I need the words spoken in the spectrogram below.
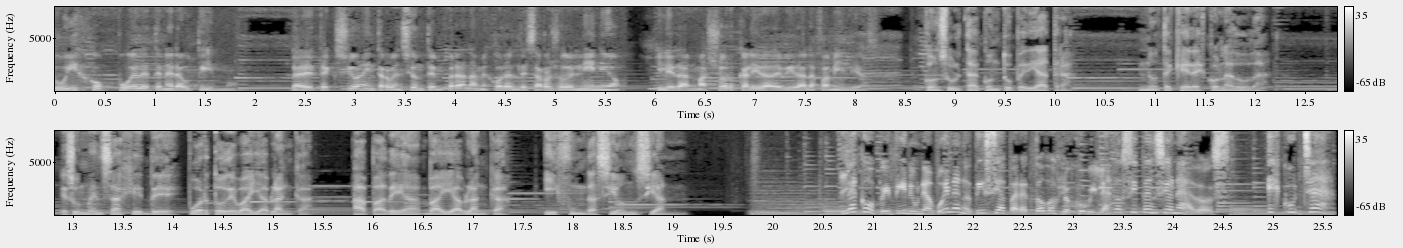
tu hijo puede tener autismo. La detección e intervención temprana mejora el desarrollo del niño y le dan mayor calidad de vida a las familias. Consulta con tu pediatra. No te quedes con la duda. Es un mensaje de Puerto de Bahía Blanca, Apadea Bahía Blanca y Fundación Cian. La COPE tiene una buena noticia para todos los jubilados y pensionados. Escucha.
